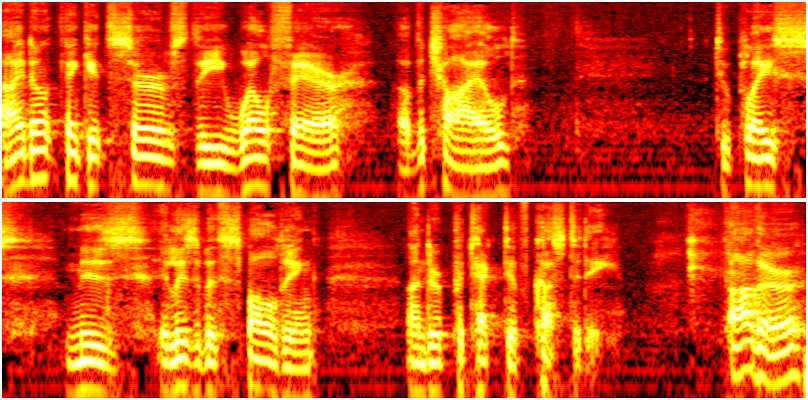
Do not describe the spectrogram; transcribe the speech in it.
I don't think it serves the welfare of the child to place Ms. Elizabeth Spaulding under protective custody, other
